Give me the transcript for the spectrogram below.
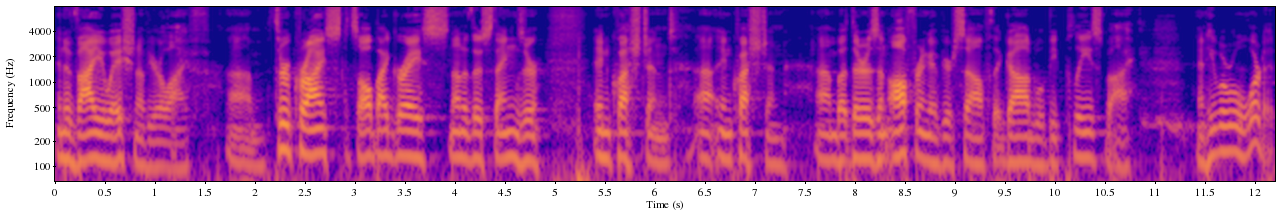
an evaluation of your life. Um, through Christ, it's all by grace. None of those things are in, questioned, uh, in question. Um, but there is an offering of yourself that God will be pleased by, and He will reward it.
